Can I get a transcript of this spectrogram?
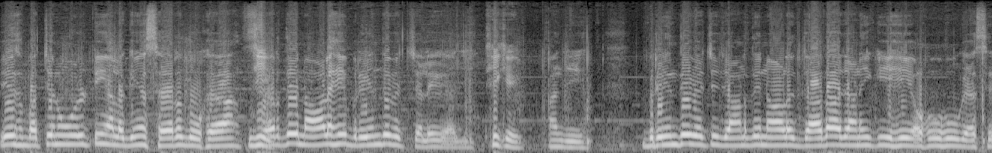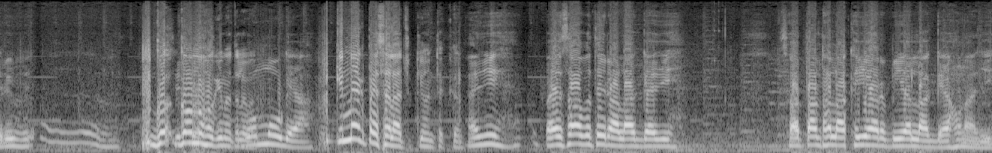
ਇਸ ਬੱਚੇ ਨੂੰ ਉਲਟੀਆਂ ਲੱਗੀਆਂ ਸਿਰ ਦੁਖਿਆ। ਜੀ। ਸਿਰ ਦੇ ਨਾਲ ਇਹ ਬ੍ਰੇਨ ਦੇ ਵਿੱਚ ਚਲੇ ਗਿਆ ਜੀ। ਠੀਕ ਹੈ। ਹਾਂਜੀ। ਬ੍ਰੇਨ ਦੇ ਵਿੱਚ ਜਾਣ ਦੇ ਨਾਲ ਜ਼ਿਆਦਾ ਜਾਣੀ ਕਿ ਇਹ ਉਹ ਹੋ ਗਿਆ ਸਿਰਫ ਗੁ- ਗੁੰਮ ਹੋ ਗਏ ਮਤਲਬ। ਗੁੰਮ ਹੋ ਗਿਆ। ਕਿੰਨਾ ਕੁ ਪੈਸਾ ਲਾ ਚੁੱਕੇ ਹੋ ਹੁਣ ਤੱਕ? ਹਾਂਜੀ ਪੈਸਾ ਬਥੇਰਾ ਲੱਗ ਗਿਆ ਜੀ। 7-8 ਲੱਖ ਹਜ਼ਾਰ ਰੁਪਇਆ ਲੱਗ ਗਿਆ ਹੋਣਾ ਜੀ।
